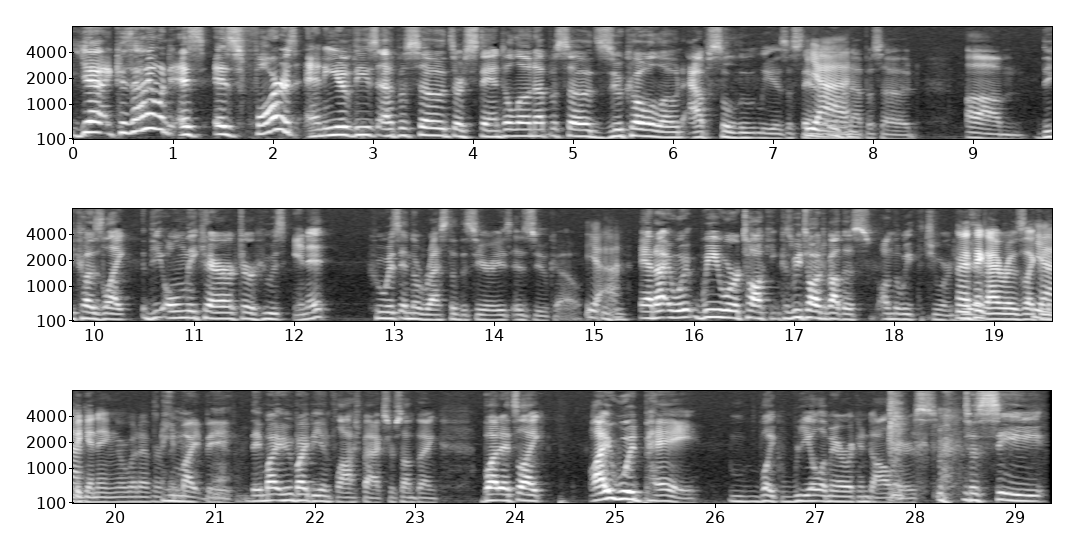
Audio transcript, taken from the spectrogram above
Yeah, because I don't as as far as any of these episodes are standalone episodes, Zuko alone absolutely is a standalone Yeah. episode. Um, because like the only character who's in it, who is in the rest of the series, is Zuko. Yeah. And I we, we were talking because we talked about this on the week that you weren't here. I think I was like in the beginning or whatever. He might be. They might. He might be in flashbacks or something. But it's like I would pay like real American dollars to see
